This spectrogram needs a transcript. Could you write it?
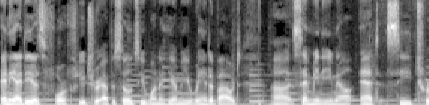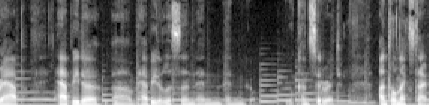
Any ideas for future episodes you want to hear me rant about? Uh, send me an email at C-Trappe. Happy to um, happy to listen and, and consider it. Until next time.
